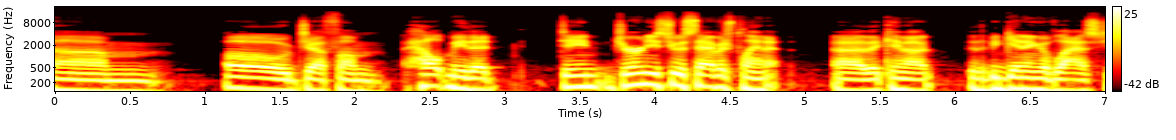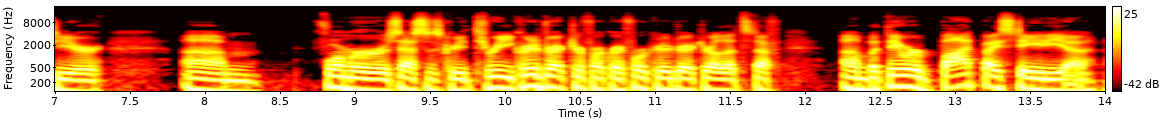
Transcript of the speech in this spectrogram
Um, oh, Jeff, um, help me! That Dan- Journeys to a Savage Planet uh, that came out at the beginning of last year. Um, former Assassin's Creed 3 creative director, Far Cry 4 creative director, all that stuff. Um, but they were bought by Stadia.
